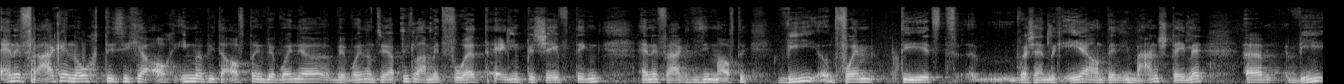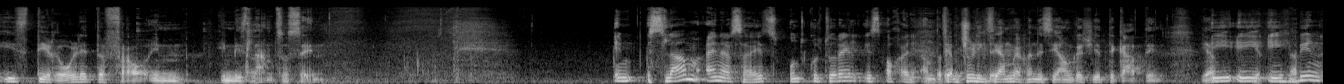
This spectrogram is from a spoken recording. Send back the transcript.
Eine Frage noch, die sich ja auch immer wieder aufdrängt. Wir wollen, ja, wir wollen uns ja ein bisschen auch mit Vorurteilen beschäftigen. Eine Frage, die sich immer aufdrängt. Wie, und vor allem die jetzt ähm, wahrscheinlich eher an den Iman stelle, ähm, wie ist die Rolle der Frau im, im Islam zu sehen? Im Islam einerseits und kulturell ist auch eine andere. Sie haben, Entschuldigung, Sie haben ja auch eine sehr engagierte Gattin. Ja? Ich, ich, ich ja. bin,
